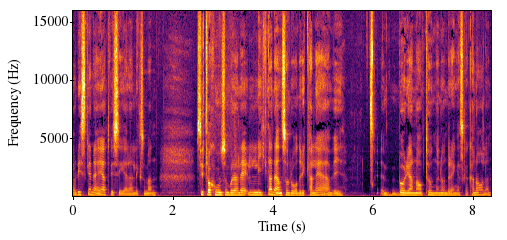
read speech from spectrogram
Och risken är att vi ser en, liksom en situation som börjar likna den som råder i Calais vid början av tunneln under Engelska kanalen.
